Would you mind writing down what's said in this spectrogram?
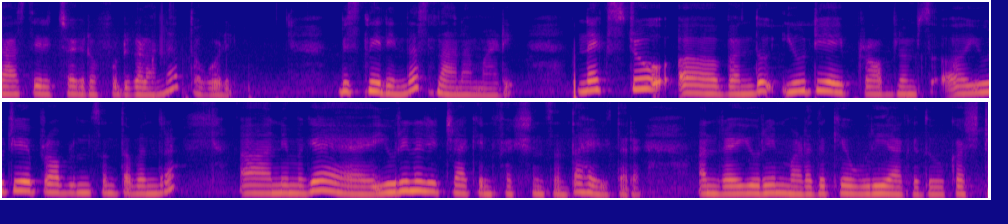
ಜಾಸ್ತಿ ರಿಚ್ ಆಗಿರೋ ಫುಡ್ಗಳನ್ನು ತಗೊಳ್ಳಿ. ಬಿಸಿನೀರಿಂದ ಸ್ನಾನ ಮಾಡಿ. ನೆಕ್ಸ್ಟು ಬಂದು U T I problems U T I problems ಅಂತ ಬಂದರೆ ನಿಮಗೆ ಯೂರಿನರಿ ಟ್ರ್ಯಾಕ್ ಇನ್ಫೆಕ್ಷನ್ಸ್ ಅಂತ ಹೇಳ್ತಾರೆ. ಅಂದರೆ ಯೂರಿನ್ ಮಾಡೋದಕ್ಕೆ ಉರಿ ಆಗೋದು, ಕಷ್ಟ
